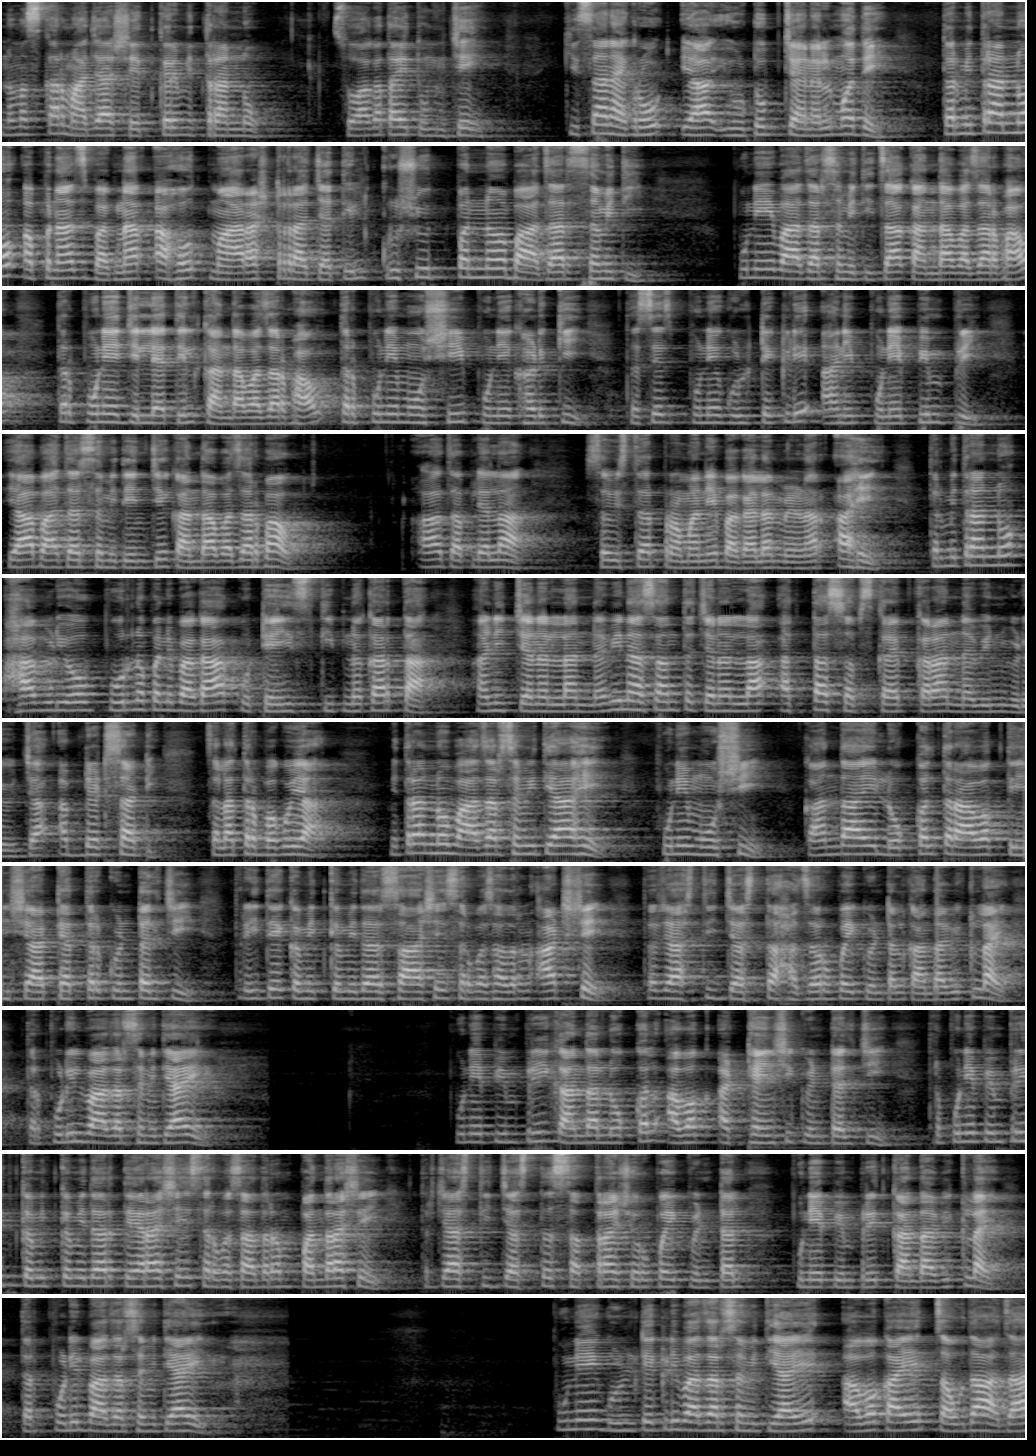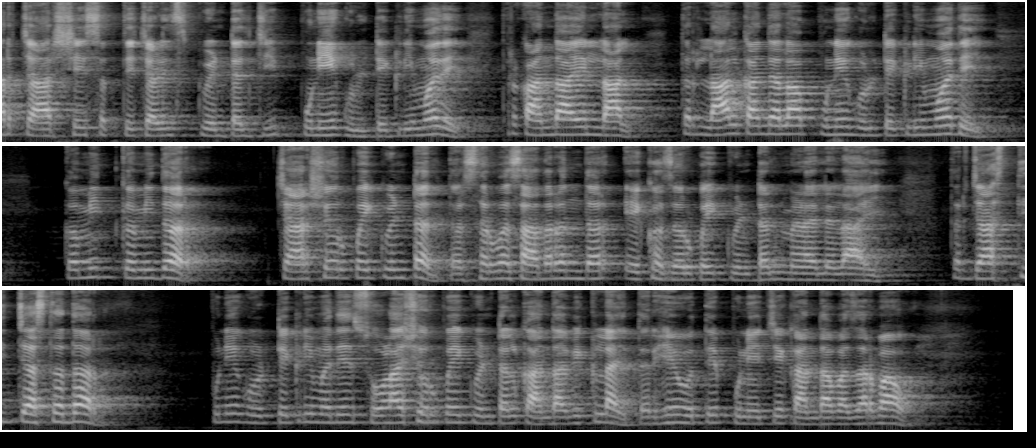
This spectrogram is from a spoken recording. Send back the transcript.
नमस्कार माझ्या शेतकरी मित्रांनो. स्वागत आहे तुमचे किसान ॲग्रो या यूट्यूब चॅनलमध्ये. तर मित्रांनो आपण आज बघणार आहोत महाराष्ट्र राज्यातील कृषी उत्पन्न बाजार समिती. पुणे बाजार समितीचा कांदा बाजार भाव तर पुणे जिल्ह्यातील कांदा बाजार भाव तर पुणे मोशी पुणे खडकी तसेच पुणे गुलटेकडी आणि पुणे पिंपरी या बाजार समितींचे कांदा बाजार भाव आज आपल्याला सविस्तरप्रमाणे बघायला मिळणार आहे. तर मित्रांनो हा व्हिडिओ पूर्णपणे बघा कुठेही स्किप न करता. आणि चॅनलला नवीन असाल तर चॅनलला आत्ता सबस्क्राईब करा नवीन व्हिडिओच्या अपडेटसाठी. चला तर बघूया. मित्रांनो बाजार समिती आहे पुणे मोशी. कांदा आहे लोकल तर आवक तीनशे अठ्ठ्याहत्तर क्विंटलची. तर इथे कमीत कमी दर सहाशे सर्वसाधारण आठशे. तर जास्तीत जास्त हजार रुपये क्विंटल कांदा विकला आहे तर पुढील बाजार समिती आहे. पुणे पिंपरी कांदा लोकल आवक अठ्ठ्याऐंशी क्विंटलची. तर पुणे पिंपरीत कमीत कमी दर तेराशे सर्वसाधारण पंधराशे तर जास्तीत जास्त सतराशे रुपये क्विंटल पुणे पिंपरीत कांदा विकलाय. तर पुढील बाजार समिती आहे. पुणे गुलटेकडी बाजार समिती आहे. आवक आहे चौदा हजार चारशे सत्तेचाळीस क्विंटलची पुणे गुलटेकडीमध्ये. तर कांदा आहे लाल. तर लाल कांद्याला पुणे गुलटेकडीमध्ये कमीत कमी दर चारशे रुपये क्विंटल तर सर्वसाधारण दर एक हजार रुपये क्विंटल मिळालेला आहे. तर जास्तीत जास्त दर पुणे गुलटेकडीमध्ये सोळाशे रुपये क्विंटल कांदा विकलाय तर हे होते पुणेचे कांदा बाजार भाव.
